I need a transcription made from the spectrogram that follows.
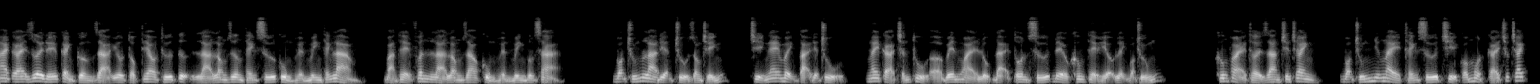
Hai cái rơi đế cảnh cường giả yêu tộc theo thứ tự là long dương thánh sứ cùng huyền minh thánh làm, bản thể phân là long giao cùng huyền minh vương xạ bọn chúng là điện chủ dòng chính, chỉ nghe mệnh tại điện chủ, ngay cả c h ấ n thủ ở bên ngoài lục đại tôn sứ đều không thể hiệu lệnh bọn chúng. Không phải thời gian chiến tranh, bọn chúng những n à y thánh sứ chỉ có một cái chức trách,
